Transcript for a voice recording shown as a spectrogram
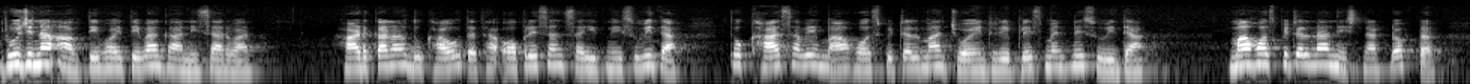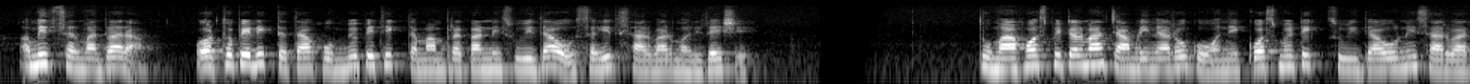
રૂજ ના આવતી હોય તેવા ઘાની સારવાર, હાડકાના દુખાવો તથા ઓપરેશન સહિતની સુવિધા, તો ખાસ હવે મા હોસ્પિટલમાં જોઈન્ટ રિપ્લેસમેન્ટની સુવિધા મા હોસ્પિટલના નિષ્ણાત ડૉક્ટર અમિત શર્મા દ્વારા ઓર્થોપેડિક તથા હોમિયોપેથિક તમામ પ્રકારની સુવિધાઓ સહિત સારવાર મળી રહેશે. તો મા હોસ્પિટલમાં ચામડીના રોગો અને કોસ્મેટિક સુવિધાઓની સારવાર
